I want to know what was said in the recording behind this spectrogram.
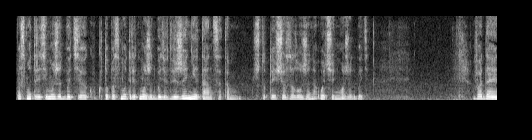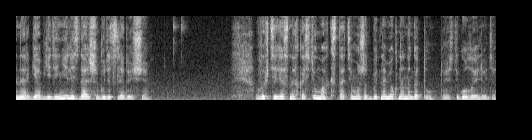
Посмотрите, может быть, кто посмотрит, может быть, в движении танца там что-то еще заложено, очень может быть. Вода и энергия объединились, дальше будет следующее. В их телесных костюмах, кстати, может быть намек на наготу, то есть голые люди.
